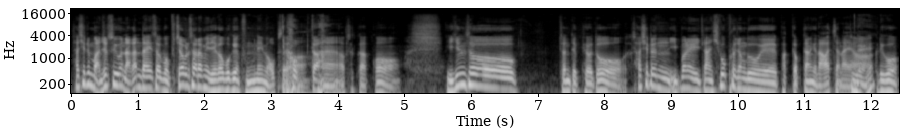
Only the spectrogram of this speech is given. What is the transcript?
사실은 뭐 안철수 의원 나간다 해서 뭐 붙잡을 사람이 제가 보기엔 국민의힘이 없어요. 없다. 네, 없을 것 같고 이준석 전 대표도 사실은 이번에 이제 한 15% 정도의 밖에 없다는 게 나왔잖아요. 네. 그리고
